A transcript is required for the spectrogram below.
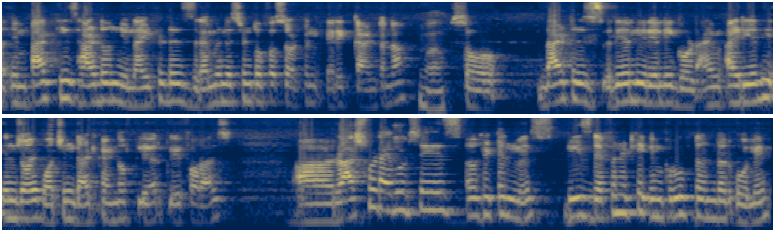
the impact he's had on United is reminiscent of a certain Eric Cantona. Wow. So that is really really good. I I really enjoy watching that kind of player play for us. Uh, Rashford, I would say, is a hit and miss. He's definitely improved under Ole,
